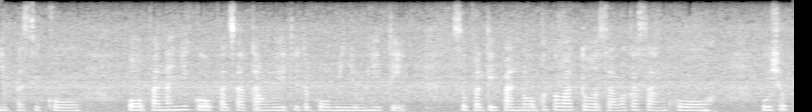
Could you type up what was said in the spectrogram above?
หิปัสสิโก โอปัญญิโกปัจจตังเวทิตโพวินยูหิติ สุปฏิปันโนภควโตสาวกสังโฆอุชุป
